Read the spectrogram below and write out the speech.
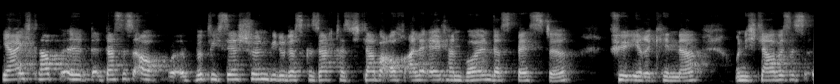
Ja, ich glaube, äh, das ist auch wirklich sehr schön, wie du das gesagt hast. Ich glaube, auch alle Eltern wollen das Beste für ihre Kinder. Und ich glaube, es ist,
